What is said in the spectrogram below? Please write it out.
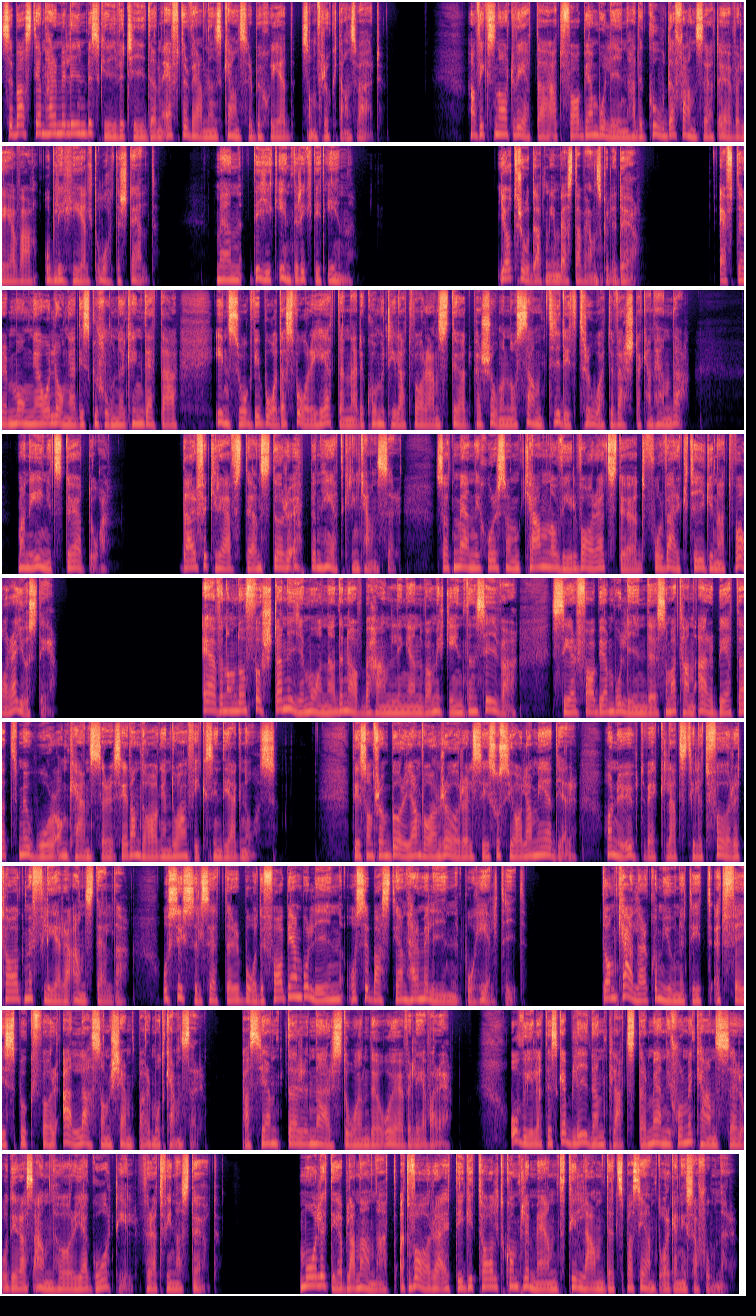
Sebastian Hermelin beskriver tiden efter vännens cancerbesked som fruktansvärd. Han fick snart veta att Fabian Bolin hade goda chanser att överleva och bli helt återställd. Men det gick inte riktigt in. Jag trodde att min bästa vän skulle dö. Efter många och långa diskussioner kring detta insåg vi båda svårigheten när det kommer till att vara en stödperson och samtidigt tro att det värsta kan hända. Man är inget stöd då. Därför krävs det en större öppenhet kring cancer så att människor som kan och vill vara ett stöd får verktygen att vara just det. Även om de första nio månaderna av behandlingen var mycket intensiva ser Fabian Bolin det som att han arbetat med War on Cancer sedan dagen då han fick sin diagnos. Det som från början var en rörelse i sociala medier har nu utvecklats till ett företag med flera anställda och sysselsätter både Fabian Bolin och Sebastian Hermelin på heltid. De kallar communityt ett Facebook för alla som kämpar mot cancer. Patienter, närstående och överlevare. Och vill att det ska bli den plats där människor med cancer och deras anhöriga går till för att finna stöd. Målet är bland annat att vara ett digitalt komplement till landets patientorganisationer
